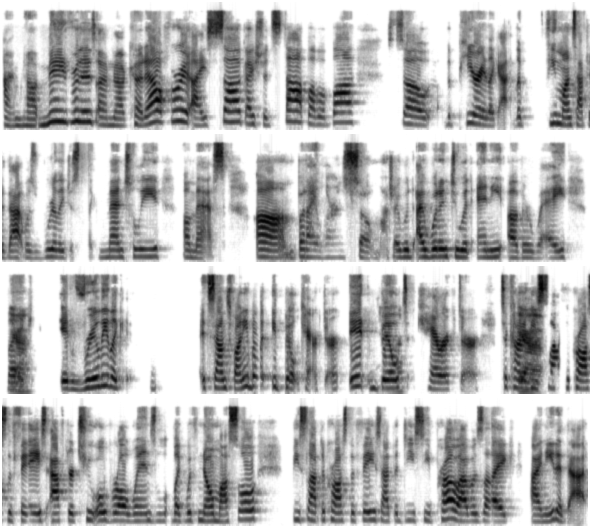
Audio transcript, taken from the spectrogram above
i'm not made for this. I'm not cut out for it. I suck. I should stop blah blah blah. So the period like the few months after that was really just like mentally a mess. Um but i learned so much. I would i wouldn't do it any other way. Like yeah. it really like it sounds funny, but it built character. It built character to kind yeah. of be slapped across the face after two overall wins, like with no muscle, be slapped across the face at the DC Pro. I was like, I needed that.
